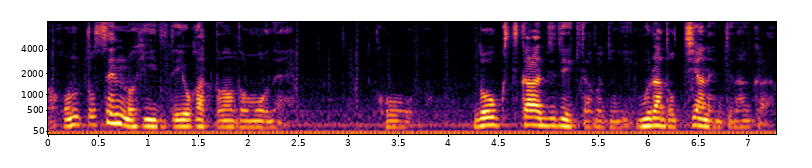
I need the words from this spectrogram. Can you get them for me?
ほんと線路引いててよかったなと思うね。こう洞窟から出てきた時に村どっちやねんってなるから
